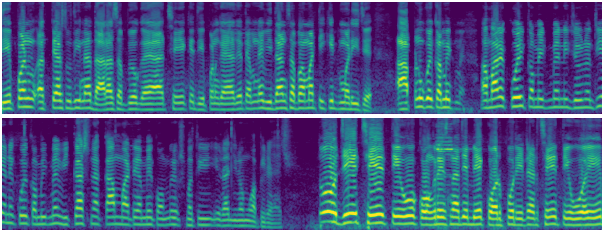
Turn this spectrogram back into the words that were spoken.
જે પણ અત્યાર સુધીના ધારાસભ્યો ગયા છે કે જે પણ ગયા છે તેમને વિધાનસભામાં ટિકિટ મળી છે. આપનું કોઈ કમિટમેન્ટ અમારે કોઈ કમિટમેન્ટની જરૂર નથી અને કોઈ કમિટમેન્ટ વિકાસના કામ માટે અમે કોંગ્રેસમાંથી રાજીનામું આપી રહ્યા છીએ. તો જે છે તેઓ કોંગ્રેસના જે બે કોર્પોરેટર છે, તેઓએ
